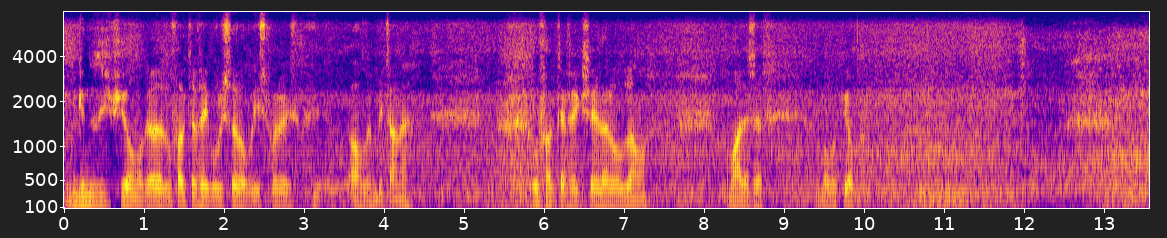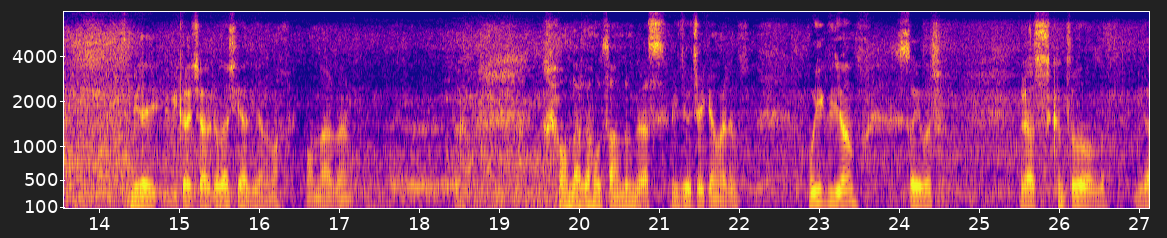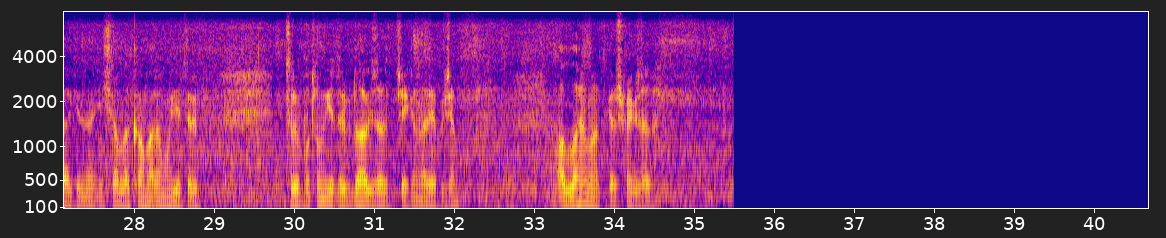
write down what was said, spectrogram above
Gündüz hiçbir şey olmadı. Evet, ufak tefek vuruşlar oldu. İspari aldım bir tane. Ufak tefek şeyler oldu ama maalesef balık yok. Bir de birkaç arkadaş geldi yanıma. Onlardan onlardan utandım biraz. Video çekemedim. Bu ilk videom sayılır. Biraz sıkıntılı oldu. Bir dahakine inşallah kameramı getirip tripodumu getirip daha güzel çekimler yapacağım. Allah'a emanet. Görüşmek üzere.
